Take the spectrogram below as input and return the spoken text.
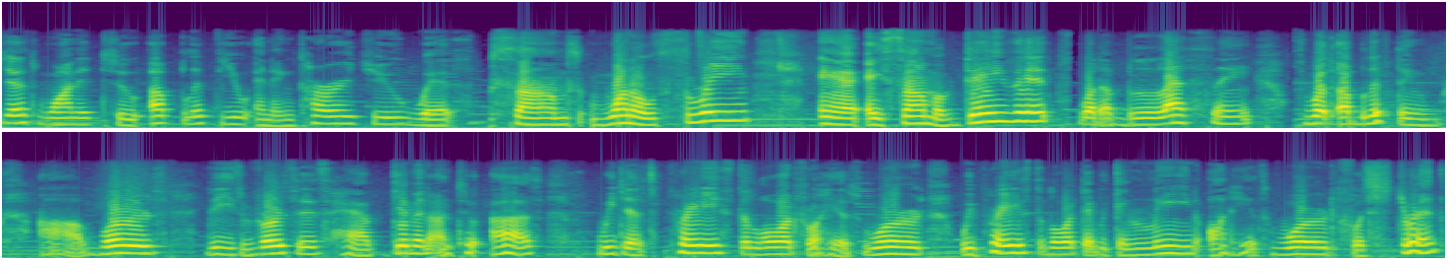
Just wanted to uplift you and encourage you with Psalms 103 and a Psalm of David. What a blessing, what uplifting uh, words these verses have given unto us. We just praise the Lord for His word. We praise the Lord that we can lean on His word for strength.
